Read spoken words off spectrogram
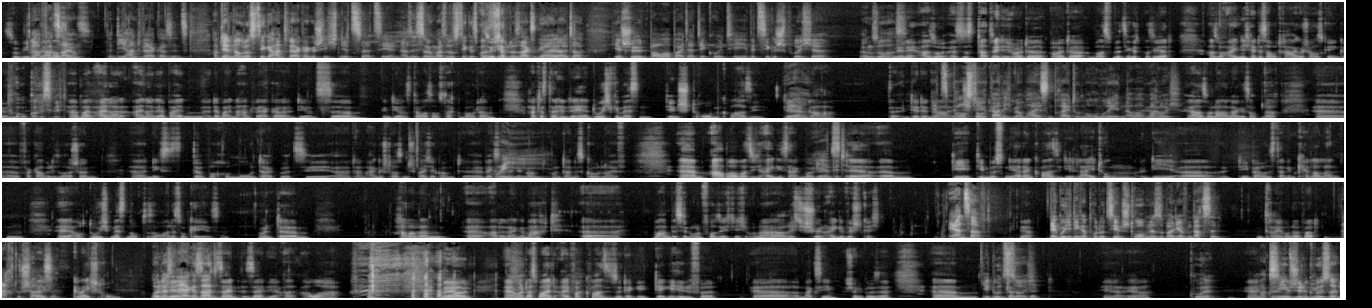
So wie die Ah, Werner Verzeihung. sind's. Die Handwerker sind's. Habt ihr denn noch lustige Handwerkergeschichten jetzt zu erzählen? Also ist irgendwas Lustiges Also passiert, hab- wo du sagst, geil, Alter, hier schön Bauarbeiter-Dekolleté, witzige Sprüche, irgend sowas? Nee, nee, also es ist tatsächlich heute, heute was Witziges passiert. Also eigentlich hätte es auch tragisch ausgehen können. Oh Gottes Willen. Äh, weil einer, einer der beiden, der beiden Handwerker, die uns, ähm, die uns da was aufs Dach gebaut haben, hat das dann hinterher durchgemessen, den Strom quasi, der Ja. dann da, der, denn Jetzt da brauchst du auch gar nicht mehr um heißen Brei drum herum reden, aber mach ja. ruhig. Ja, Solaranlage ist auf dem Dach, äh, äh, verkabelt ist auch schon. Äh, nächste Woche Montag wird sie äh, dann angeschlossen, Speicher kommt, äh, Wechselrichter Ui. kommt und dann ist Go live. Ähm, aber was ich eigentlich sagen wollte, Ja, ist, der, ähm, die, die müssen ja dann quasi die Leitungen, die, äh, die bei uns dann im Keller landen, äh, auch durchmessen, ob das auch alles okay ist. Ne? Und ähm, hat er dann, äh, hat er dann gemacht, äh, war ein bisschen unvorsichtig und hat richtig schön eingewischt kriegt. Ernsthaft? Ja, Ja gut, die Dinger produzieren Strom, ne, sobald die auf dem Dach sind. 300 Watt. Ach du Gleich, Scheiße. Gleichstrom. Und was hat der- er gesagt? Sein, sein, ja, aua. naja, und, ja, und das war halt einfach quasi so der, der Gehilfe. Äh, Maxim, schöne Grüße. Ähm, Ihr duzt euch. Ja, ja. Cool. ja Maxim, der- schöne Grüße.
